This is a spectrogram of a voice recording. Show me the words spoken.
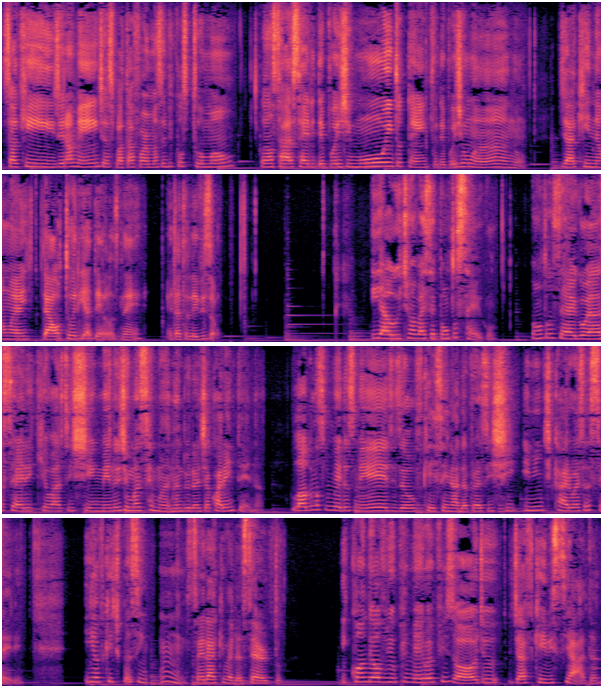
Só que geralmente as plataformas sempre costumam lançar a série depois de muito tempo, depois de um ano, já que não é da autoria delas, né? É da televisão. E a última vai ser Ponto Cego. Ponto Cego é a série que eu assisti em menos de uma semana durante a quarentena. Logo nos primeiros meses eu fiquei sem nada para assistir e me indicaram essa série. E eu fiquei tipo assim, hum, será que vai dar certo? E quando eu vi o primeiro episódio, já fiquei viciada.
